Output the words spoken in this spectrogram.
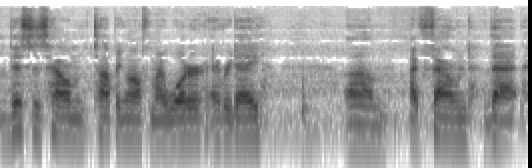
this is how I'm topping off my water every day. Um, I've found that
